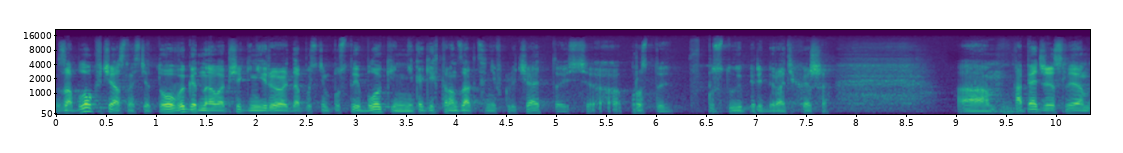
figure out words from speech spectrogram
за блок в частности, то выгодно вообще генерировать, допустим, пустые блоки, никаких транзакций не включать, то есть просто впустую перебирать хэши. Опять же, если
